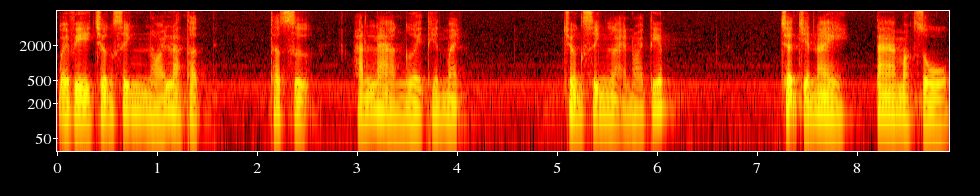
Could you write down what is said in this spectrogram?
Bởi vì trường sinh nói là thật. Thật sự, hắn là người thiên mệnh. Trường sinh lại nói tiếp. Trận chiến này, ta mặc dù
